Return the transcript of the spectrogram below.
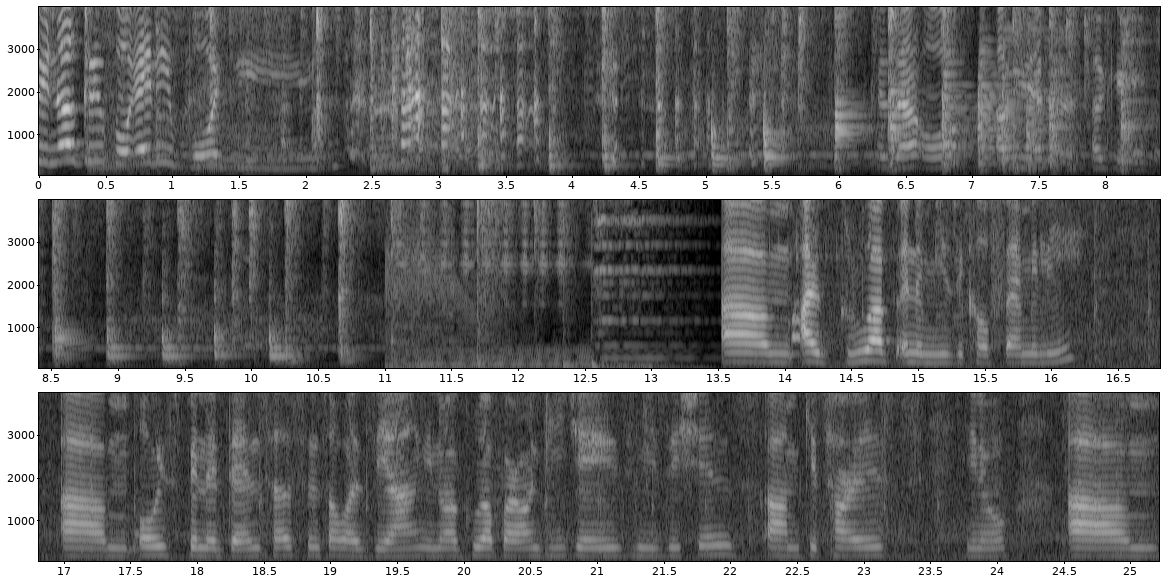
we're not going for anybody. Is that all? I mean, okay. Um, I grew up in a musical family. Um, always been a dancer since I was young. You know, I grew up around DJs, musicians, um, guitarists. You know, um,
